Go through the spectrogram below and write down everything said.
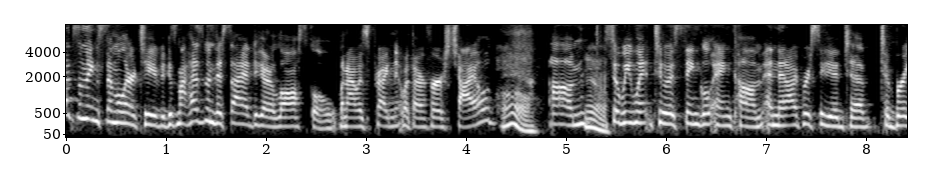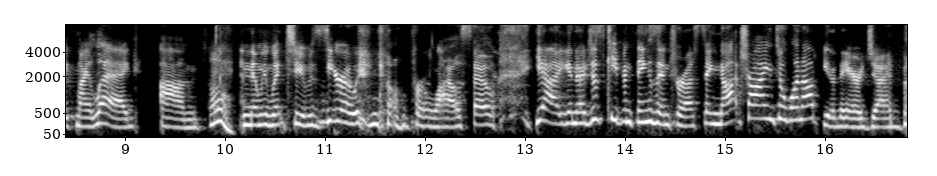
had something similar too because my husband decided to go to law school when I was pregnant with our first child. Oh, um, yeah. so we went to a single income, and then I proceeded to to break my leg. Um, oh. and then we went to zero income for a while. So, yeah, you know, just keeping things interesting, not trying to one up you there, Jed.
